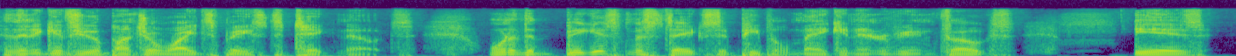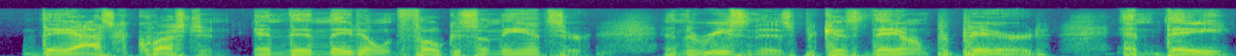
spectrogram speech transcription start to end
and then it gives you a bunch of white space to take notes. One of the biggest mistakes that people make in interviewing folks is they ask a question and then they don't focus on the answer. And the reason is because they aren't prepared and they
